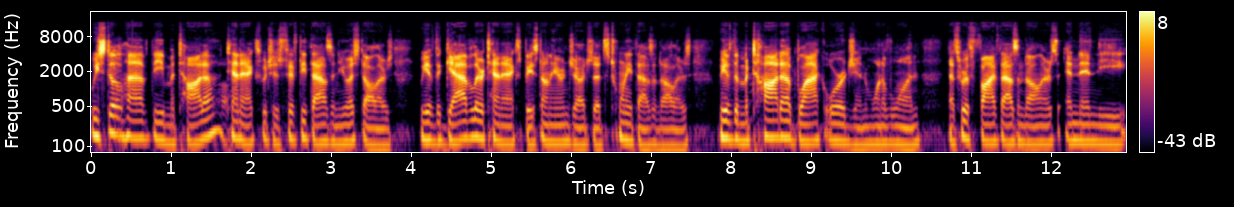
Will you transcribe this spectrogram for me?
we still have the Matata oh. 10x, which is fifty thousand US dollars. We have the Gavler 10x based on Aaron Judge, that's twenty thousand dollars. We have the Matata Black Origin, one of one, that's worth five thousand dollars, and then the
